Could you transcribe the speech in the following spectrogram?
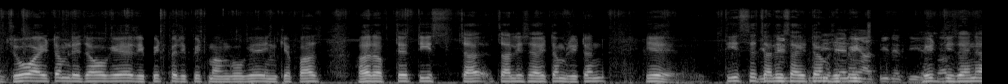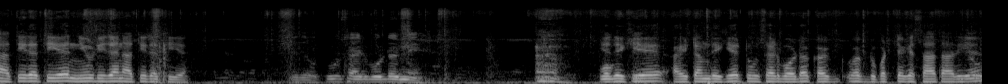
जो आइटम ले जाओगे रिपीट पे रिपीट मांगोगे इनके पास हर हफ़्ते तीस चालीस आइटम रिटर्न ये तीस से चालीस आइटम रिपीट आती रहती है हिट। डिजाइने आती रहती है न्यू डिज़ाइन आती रहती है। टू साइड बॉर्डर में। ये देखिए आइटम देखिए टू साइड बॉर्डर वर्क दुपट्टे के साथ आ रही है।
